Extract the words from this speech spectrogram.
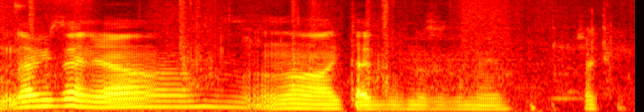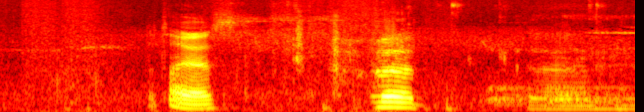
Do widzenia. No i tak gówno zrozumiałem. Czekaj. Co to jest? Em,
